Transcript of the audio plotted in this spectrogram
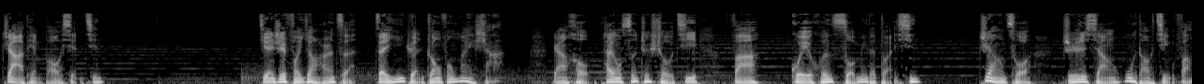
诈骗保险金。简师傅要儿子在医院装疯卖傻，然后他用死者手机发“鬼魂索命”的短信，这样做只是想误导警方，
